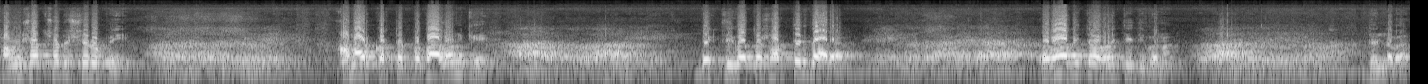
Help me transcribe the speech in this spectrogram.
সংসদ সদস্য রূপে আমার কর্তব্য পালনকে ব্যক্তিগত স্বার্থের দ্বারা প্রভাবিত হইতে দিব না। ধন্যবাদ।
